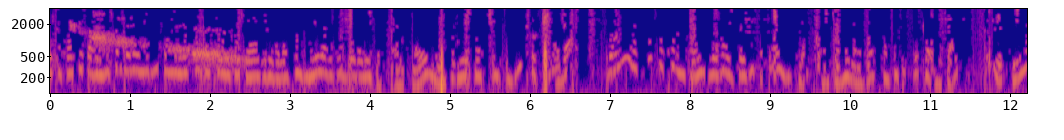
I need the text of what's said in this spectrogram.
esta parte para mí siempre la música me da cosas como que te hace la familia del grupo de los países, la familia con su disco cada, pero a mí las cosas son tan luego el país que hay, la cosa de la voz con que te canta, que le tiene,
